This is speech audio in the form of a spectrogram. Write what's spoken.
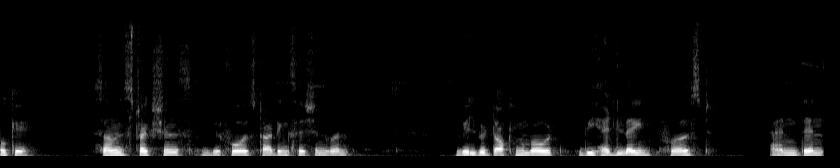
Okay, some instructions before starting session 1. We'll be talking about the headline first and then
